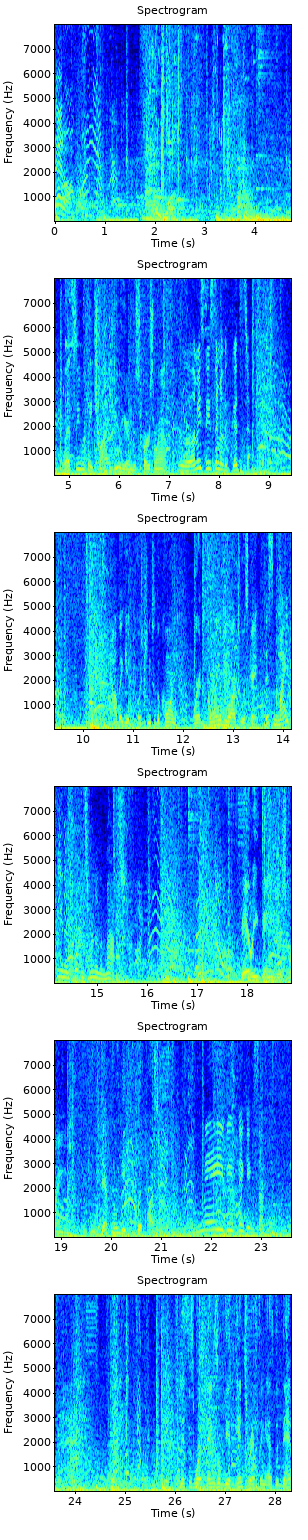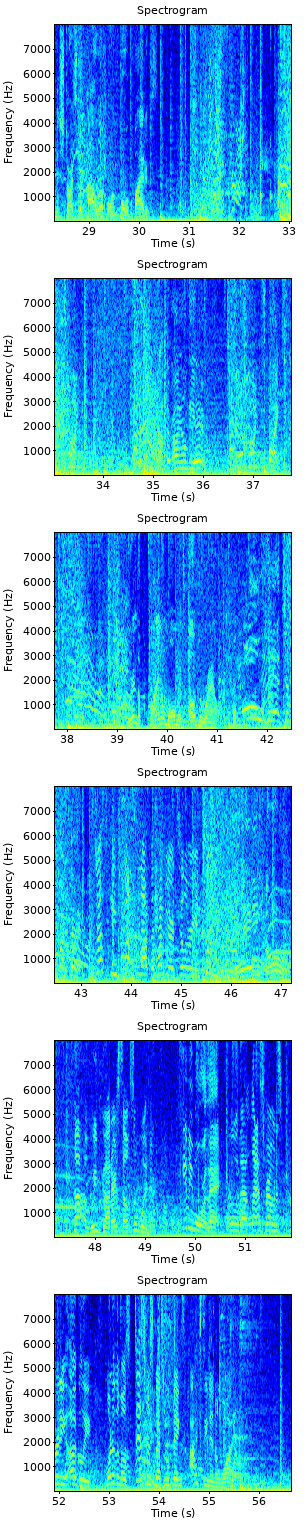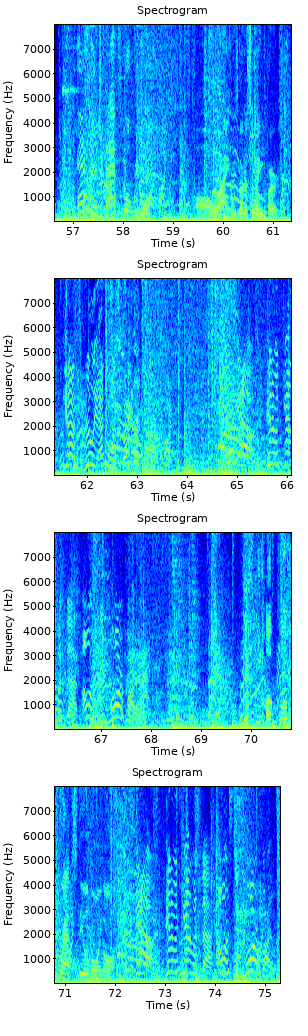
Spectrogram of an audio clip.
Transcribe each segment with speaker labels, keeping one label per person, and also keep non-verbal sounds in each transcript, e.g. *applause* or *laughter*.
Speaker 1: Bet on it.
Speaker 2: Round one.
Speaker 3: Let's see what they try and do here in this first round.
Speaker 1: Let me see some of the good stuff.
Speaker 3: Now they get pushed into the corner, where it's going to be hard to escape.
Speaker 1: This might be an important turn in the match.
Speaker 3: Very dangerous range. It can definitely get clipped by something.
Speaker 1: Maybe thinking something.
Speaker 3: This is where things will get interesting as the damage starts to pile up on both fighters. Got their eye on the air. Spikes. We're in the final moments of the round. But, oh, yeah, just like that.
Speaker 1: Just keep busting out the heavy artillery until you
Speaker 3: Hey, oh. *laughs*
Speaker 1: Uh-uh, we've got ourselves a winner.
Speaker 3: Give me more of that.
Speaker 1: Ooh, that last round was pretty ugly. One of the most disrespectful things I've seen in a while.
Speaker 3: That's what we want. All right, who's gonna swing first?
Speaker 1: Yeah, it's really anyone's fight right now. Yeah, hit him again with that. I want to see more violence.
Speaker 3: Risky up-close crap still going on.
Speaker 1: Yeah, hit him again with that. I want to see more violence.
